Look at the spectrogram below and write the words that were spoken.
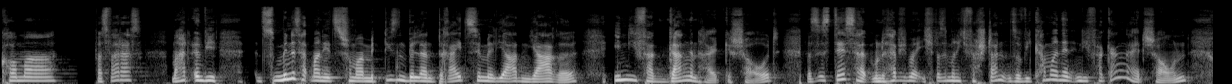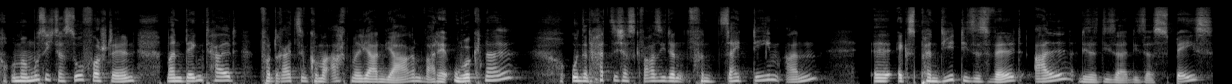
was war das? Man hat irgendwie, zumindest hat man jetzt schon mal mit diesen Bildern 13 Milliarden Jahre in die Vergangenheit geschaut. Das ist deshalb, und das habe ich mal, ich habe das immer nicht verstanden, so wie kann man denn in die Vergangenheit schauen? Und man muss sich das so vorstellen, man denkt halt, vor 13,8 Milliarden Jahren war der Urknall und dann hat sich das quasi dann von seitdem an äh, expandiert dieses Weltall, dieser, dieser, dieser Space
